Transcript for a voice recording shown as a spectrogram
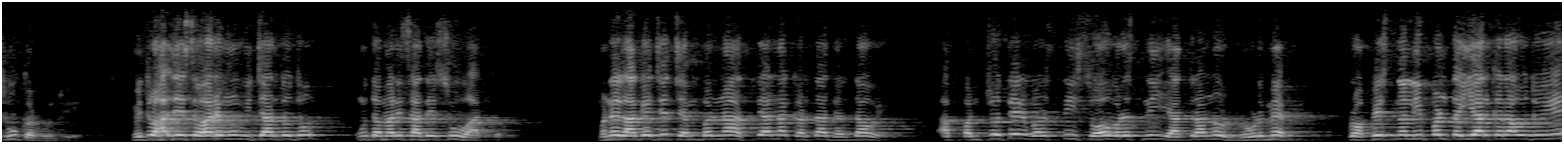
શું કરવું જોઈએ? મિત્રો, આજે સવારે હું વિચારતો હતો, હું તમારી સાથે શું વાત કરું? મને લાગે છે ચેમ્બરના અત્યારના કરતા ધરતાઓએ આ પંચોતેર વર્ષથી સો વર્ષની યાત્રાનો રોડમેપ પ્રોફેશનલી પણ તૈયાર કરાવવો જોઈએ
